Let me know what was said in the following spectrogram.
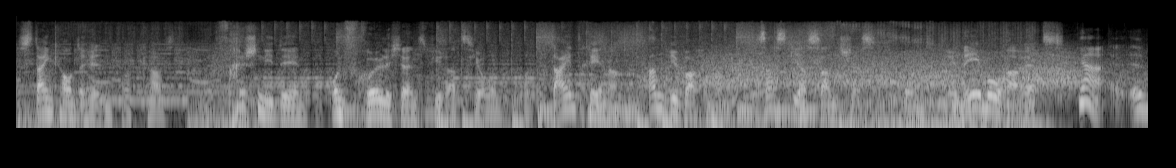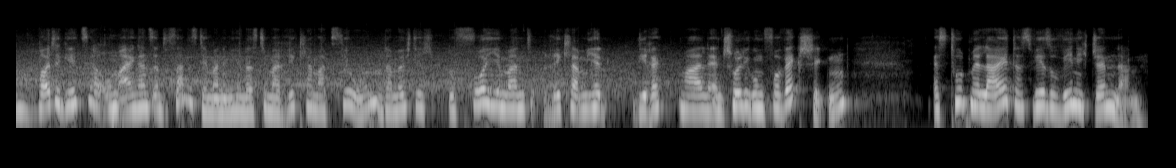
ist dein Counterhelden-Podcast mit frischen Ideen und fröhlicher Inspiration. Und dein Trainer André Bachmann, Saskia Sanchez und René Moravetz. Ja, äh, heute geht es ja um ein ganz interessantes Thema, nämlich um das Thema Reklamation. Und da möchte ich, bevor jemand reklamiert, direkt mal eine Entschuldigung vorweg schicken. Es tut mir leid, dass wir so wenig gendern.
